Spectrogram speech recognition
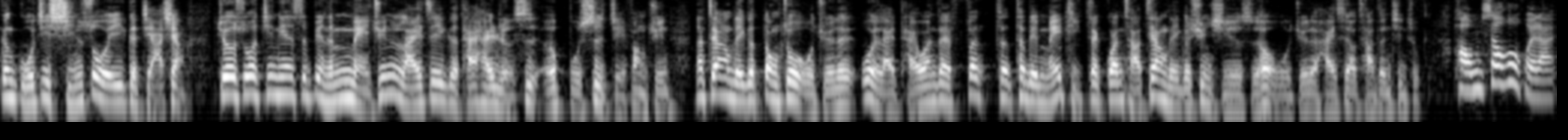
跟国际形塑一个假象。就是说，今天是变成美军来这个台海惹事，而不是解放军。那这样的一个动作，我觉得未来台湾在分特特别媒体在观察这样的一个讯息的时候，我觉得还是要查证清楚。好，我们稍后回来。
